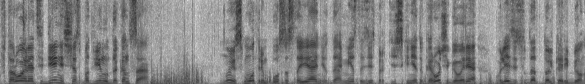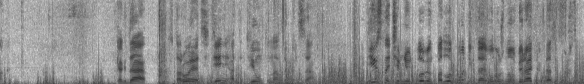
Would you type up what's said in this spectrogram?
второй ряд сидений сейчас подвинут до конца. Ну и смотрим по состоянию. Да, места здесь практически нету. Короче говоря, влезет сюда только ребенок. Когда второй ряд сидений отодвинут у нас до конца. Единственное, чем неудобен подлокотник, да, его нужно убирать, когда ты будешь заходить.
